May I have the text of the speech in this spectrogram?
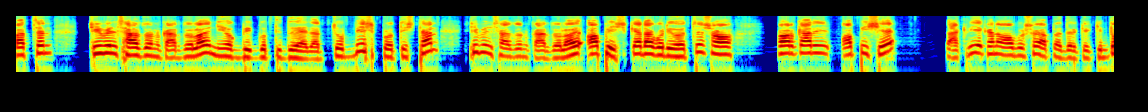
পাচ্ছেন, সিভিল সার্জন কার্যালয়, নিয়োগ বিজ্ঞপ্তি দুই হাজার চব্বিশ, প্রতিষ্ঠান, সিভিল সার্জন কার্যালয়, অফিস। ক্যাটাগরি হচ্ছে সরকারি অফিসে চাকরি। এখানে অবশ্যই আপনাদেরকে কিন্তু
